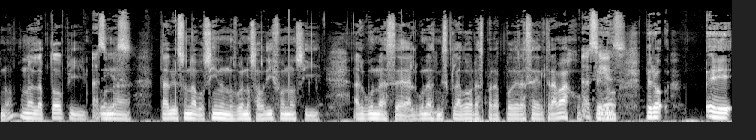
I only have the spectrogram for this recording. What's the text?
¿no? Una laptop y Así una es. tal vez una bocina, unos buenos audífonos y algunas eh, algunas mezcladoras para poder hacer el trabajo. Así pero es. pero eh,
